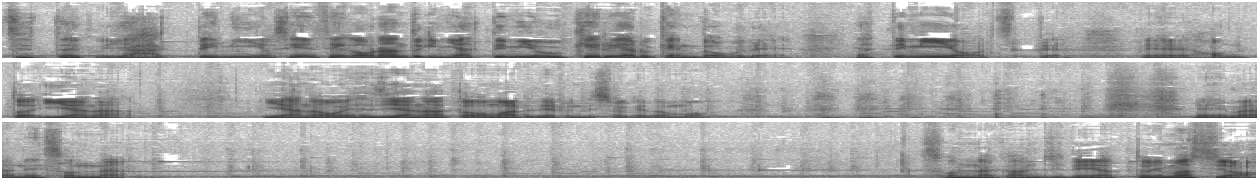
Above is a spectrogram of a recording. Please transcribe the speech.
絶対、やってみーよ、先生がおらん時にやってみーよ、受けるやろ、剣道部で、やってみーよ、つって、えー、ほんと嫌な、嫌な親父やなと思われてるんでしょうけども、えーまあね、そんな、そんな感じでやっておりますよ。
